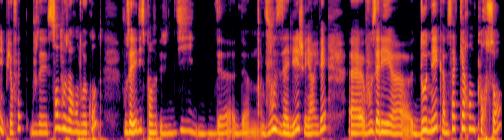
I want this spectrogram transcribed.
Et puis en fait, vous allez, sans vous en rendre compte, vous allez dispenser, vous allez, je vais y arriver, euh, vous allez euh, donner comme ça 40%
